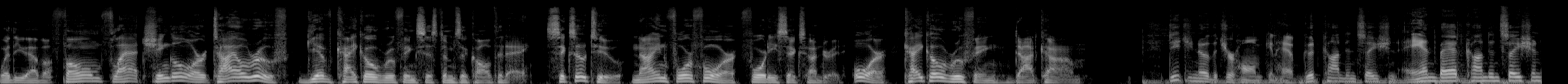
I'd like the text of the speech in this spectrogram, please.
Whether you have a foam, flat, shingle, or tile roof, give Kaiko Roofing Systems a call today. 602 944 4600 or kaikoroofing.com. Did you know that your home can have good condensation and bad condensation?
